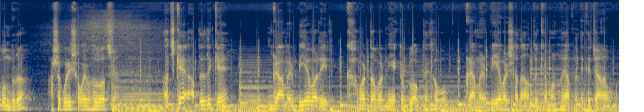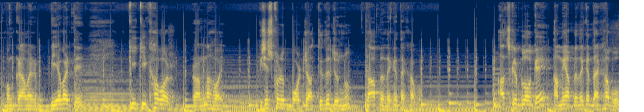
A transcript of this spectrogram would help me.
বন্ধুরা, আশা করি সবাই ভালো আছেন। আজকে আপনাদেরকে গ্রামের বিয়েবাড়ির খাবার দাবার নিয়ে একটা ব্লগ দেখাবো। গ্রামের বিয়েবাড়ি সাধারণত কেমন হয় আপনাদেরকে জানাব। এবং গ্রামের বিয়েবাড়িতে কী কী খাবার রান্না হয়, বিশেষ করে বরযাত্রীদের জন্য তা আপনাদেরকে দেখাবো। আজকের ব্লগে আমি আপনাদেরকে দেখাবো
